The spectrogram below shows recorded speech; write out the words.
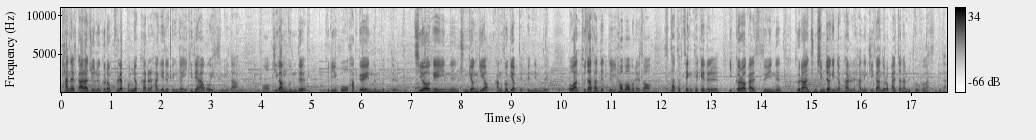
판을 깔아주는 그런 플랫폼 역할을 하기를 굉장히 기대하고 있습니다. 어, 기관분들 그리고 학교에 있는 분들, 지역에 있는 중견기업, 강소기업 대표님들, 또한 투자사들끼리 협업을 해서 스타트업 생태계를 이끌어갈 수 있는 그러한 중심적인 역할을 하는 기관으로 발전하면 좋을 것 같습니다.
